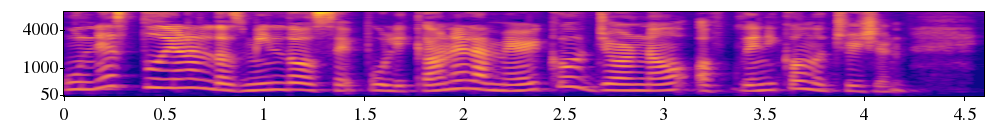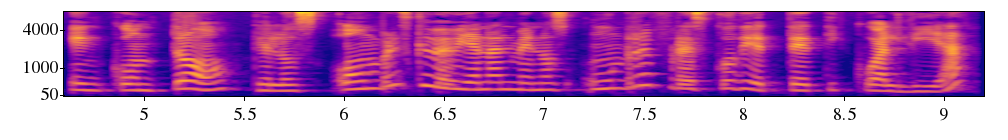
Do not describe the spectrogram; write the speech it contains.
un estudio en el 2012 publicado en el American Journal of Clinical Nutrition encontró que los hombres que bebían al menos un refresco dietético al día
